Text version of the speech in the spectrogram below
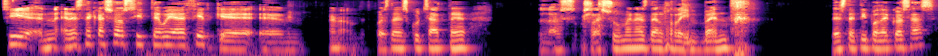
Sí, en, este caso sí te voy a decir que, eh, bueno, después de escucharte los resúmenes del reinvent de este tipo de cosas.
